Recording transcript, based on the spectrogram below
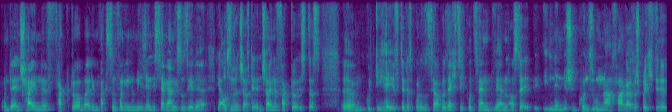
Und der entscheidende Faktor bei dem Wachstum von Indonesien ist ja gar nicht so sehr der, die Außenwirtschaft. Der entscheidende Faktor ist, dass ähm, gut die Hälfte des Bruttosozialprodukts, 60 Prozent, werden aus der inländischen Konsumnachfrage, also sprich äh,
